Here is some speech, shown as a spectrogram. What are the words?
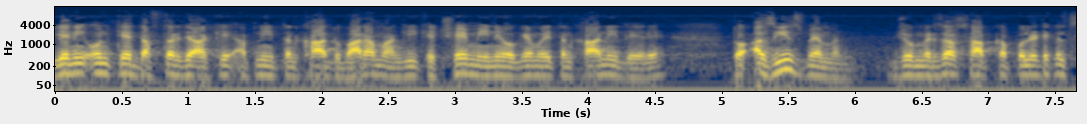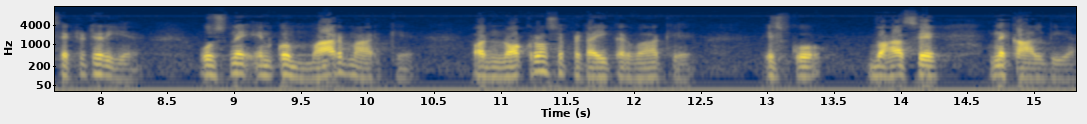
यानी उनके दफ्तर जाके अपनी तनख्वाह दोबारा मांगी कि छह महीने हो गए मुझे तनख्वाह नहीं दे रहे। तो अज़ीज़ मेमन जो मिर्ज़ा साहब का पॉलिटिकल सेक्रेटरी है उसने इनको मार मार के और नौकरों से पिटाई करवा के इसको वहाँ से निकाल दिया।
